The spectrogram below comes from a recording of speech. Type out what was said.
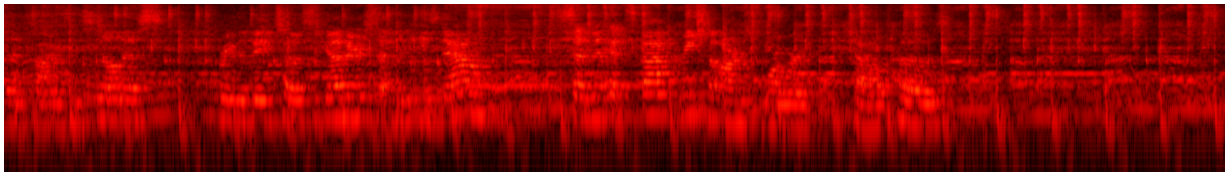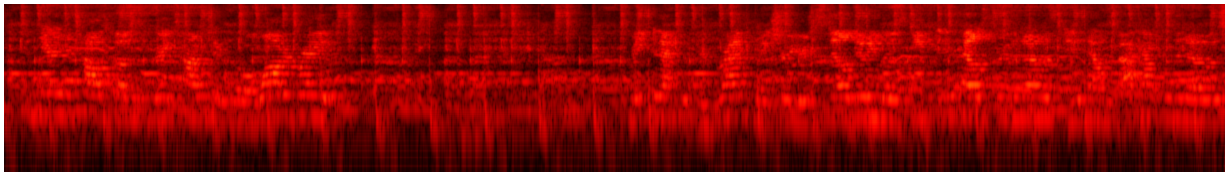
Then find some stillness. Bring the big toes together, set the knees down. Send the hips back, reach the arms forward, child pose. Your breath. Make sure you're still doing those deep inhales through the nose, inhales back out through the nose.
